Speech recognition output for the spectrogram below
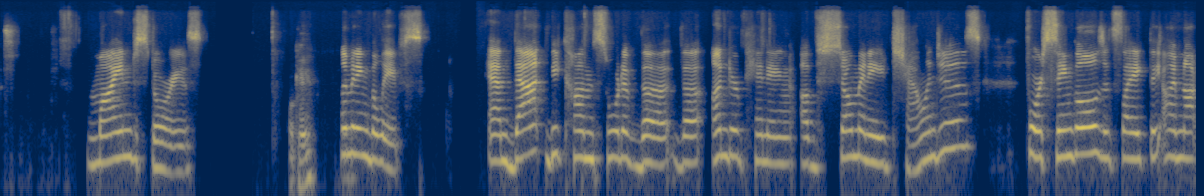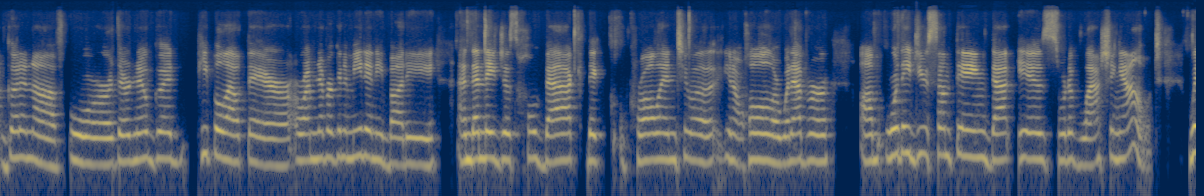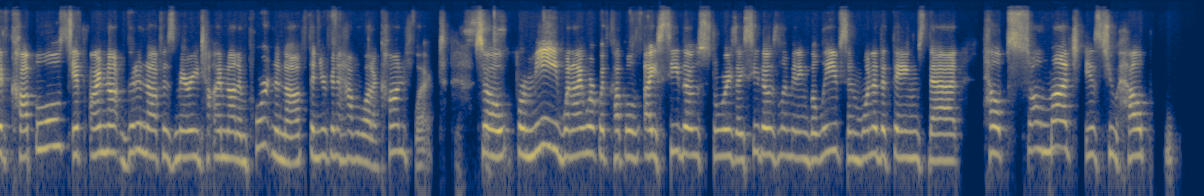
Mind stories. Okay. Limiting beliefs. And that becomes sort of the, the underpinning of so many challenges for singles, it's like the I'm not good enough, or there are no good people out there, or I'm never going to meet anybody. And then they just hold back, they crawl into a you know hole or whatever, um, or they do something that is sort of lashing out. With couples, if I'm not good enough as married to I'm not important enough, then you're going to have a lot of conflict. Yes. So for me, when I work with couples, I see those stories, I see those limiting beliefs. And one of the things that helps so much is to help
